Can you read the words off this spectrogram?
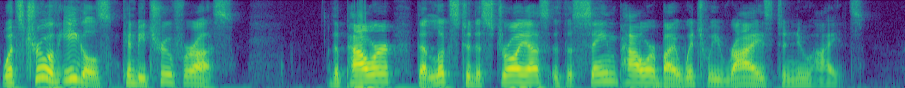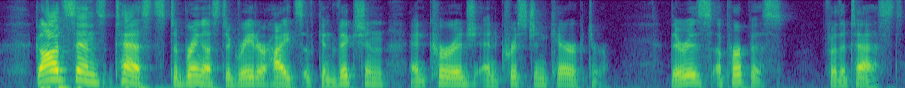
What's true of eagles can be true for us. The power that looks to destroy us is the same power by which we rise to new heights. God sends tests to bring us to greater heights of conviction and courage and Christian character. There is a purpose for the test.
